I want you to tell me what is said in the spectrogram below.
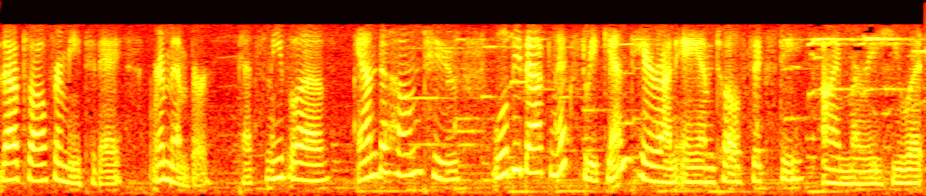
That's all for me today. Remember, pets need love and a home too. We'll be back next weekend here on AM 1260. I'm Marie Hulett.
